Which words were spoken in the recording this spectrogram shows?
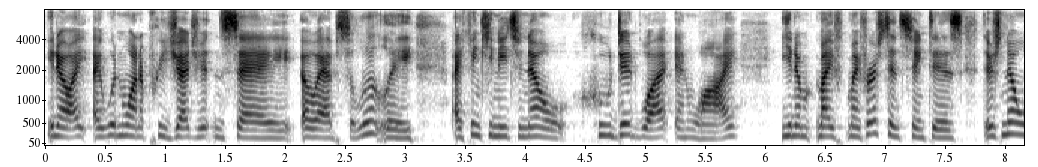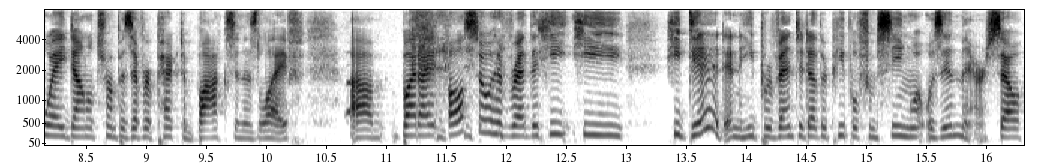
you know, I, I, wouldn't want to prejudge it and say, oh, absolutely. I think you need to know who did what and why. You know, my my first instinct is there's no way Donald Trump has ever pecked a box in his life. Um, but I also have read that he he he did, and he prevented other people from seeing what was in there. So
